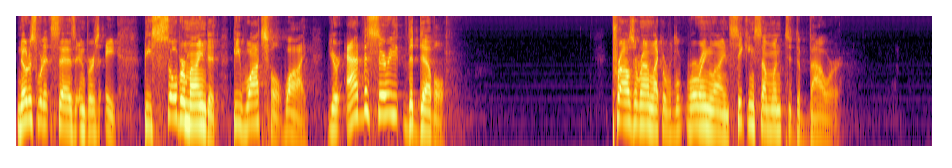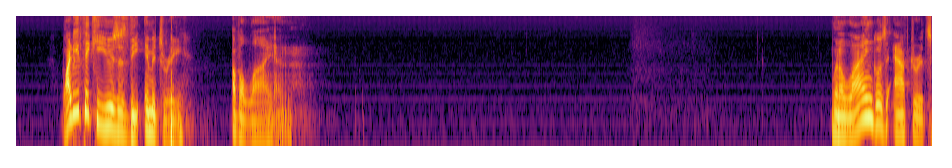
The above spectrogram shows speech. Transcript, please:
Notice what it says in verse 8 Be sober minded, be watchful. Why? Your adversary, the devil, prowls around like a roaring lion, seeking someone to devour. Why do you think he uses the imagery of a lion? When a lion goes after its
